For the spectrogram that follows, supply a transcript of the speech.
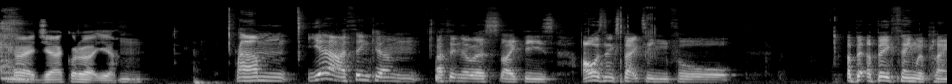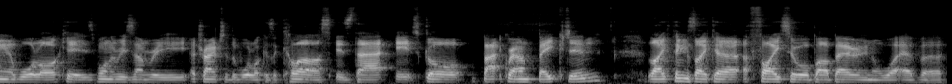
All right, Jack. What about you? Um, yeah, I think um, I think there was like these. I wasn't expecting for a, a big thing with playing a warlock is one of the reasons I'm really attracted to the warlock as a class is that it's got background baked in, like things like a, a fighter or barbarian or whatever.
